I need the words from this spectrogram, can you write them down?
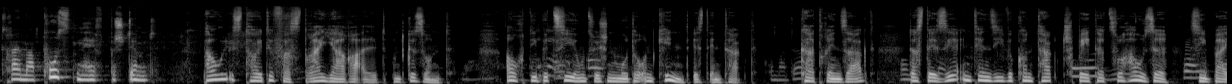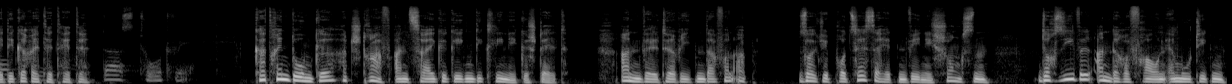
Dreimal pusten hilft bestimmt. Paul ist heute fast drei Jahre alt und gesund. Auch die Beziehung zwischen Mutter und Kind ist intakt. Katrin sagt, dass der sehr intensive Kontakt später zu Hause sie beide gerettet hätte. Katrin Domke hat Strafanzeige gegen die Klinik gestellt. Anwälte rieten davon ab. Solche Prozesse hätten wenig Chancen. Doch sie will andere Frauen ermutigen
